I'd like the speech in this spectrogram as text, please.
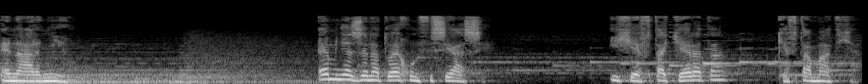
ένα αρνίο. Έμοιαζε να το έχουν θυσιάσει. Είχε 7 κέρατα και 7 μάτια.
